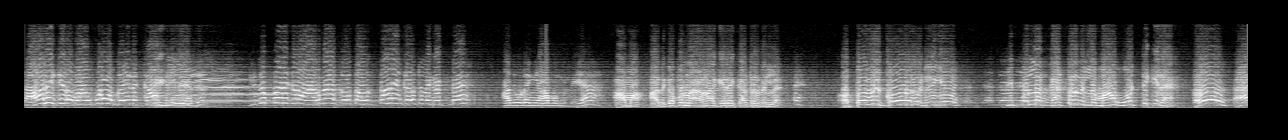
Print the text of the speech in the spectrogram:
தாலிக்கிற வாங்க கூட உன் கையில காசு கிடையாது. இது இருக்கிற அருணா கௌதம் அவர் தான் என் கழுத்துல கட்டினேன். அதோட ஞாபகம் இல்லையா? ஆமா அதுக்கப்புறம் நான் அண்ணாக்கீரே கட்டுறது இல்ல அப்ப எப்படி கோவம் கட்டுறீங்க? இப்ப எல்லாம் கட்டுறது இல்லம்மா ஒட்டிக்கிறேன் ஆ,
